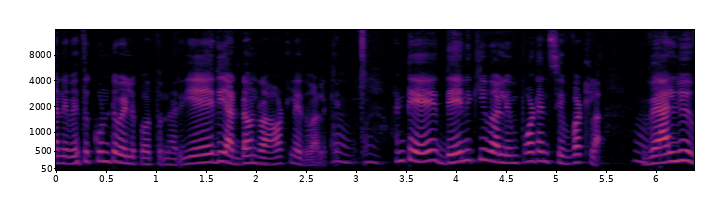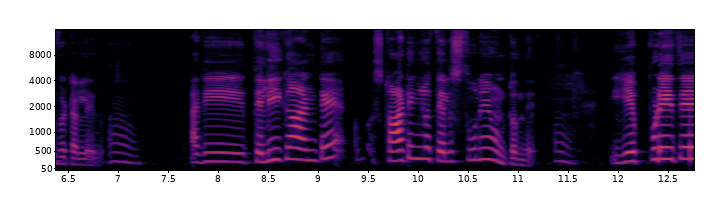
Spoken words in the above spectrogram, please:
దాన్ని వెతుక్కుంటూ వెళ్ళిపోతున్నారు. ఏది అడ్డం రావట్లేదు వాళ్ళకి. అంటే దేనికి వాళ్ళు ఇంపార్టెన్స్ ఇవ్వట్ల? వాల్యూ ఇవ్వటం లేదు. అది తెలియక అంటే స్టార్టింగ్లో తెలుస్తూనే ఉంటుంది. ఎప్పుడైతే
